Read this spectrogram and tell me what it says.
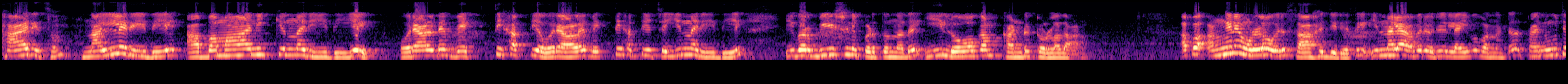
ഹാരിസും നല്ല രീതിയിൽ അപമാനിക്കുന്ന രീതിയിൽ ഒരാളുടെ വ്യക്തിഹത്യ ഒരാളെ വ്യക്തിഹത്യ ചെയ്യുന്ന രീതിയിൽ ഇവർ ഭീഷണിപ്പെടുത്തുന്നത് ഈ ലോകം കണ്ടിട്ടുള്ളതാണ്. അപ്പോൾ അങ്ങനെയുള്ള ഒരു സാഹചര്യത്തിൽ ഇന്നലെ അവരൊരു ലൈവ് വന്നിട്ട് തനൂജ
